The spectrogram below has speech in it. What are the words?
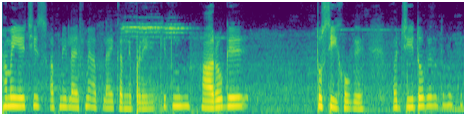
हमें ये चीज़ अपनी लाइफ में अप्लाई करनी पड़ेगी कि तुम हारोगे तो सीखोगे, और जीतोगे तो तुम्हें कुछ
